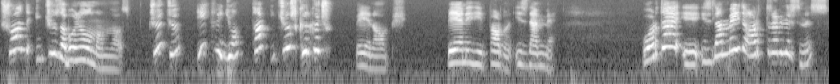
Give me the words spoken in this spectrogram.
Şu anda 200 abone olmam lazım. Çünkü ilk videom tam 243 beğeni almış. Beğeni değil pardon izlenme. Bu arada e, izlenmeyi de arttırabilirsiniz.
